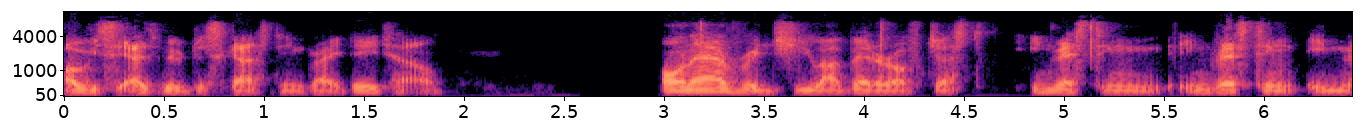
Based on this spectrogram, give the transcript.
obviously, as we've discussed in great detail, on average, you are better off just investing investing in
